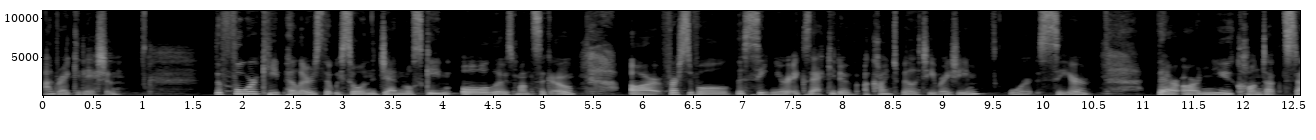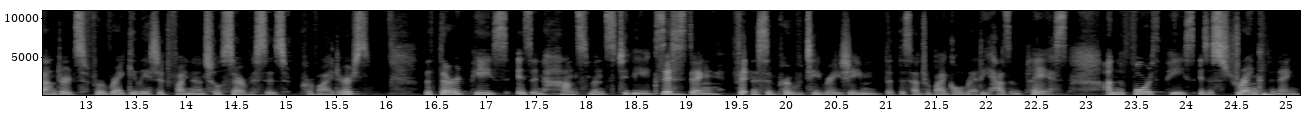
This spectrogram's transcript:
and regulation. The four key pillars that we saw in the general scheme all those months ago are, first of all, the Senior Executive Accountability Regime, or SEAR. There are new conduct standards for regulated financial services providers. The third piece is enhancements to the existing fitness and probity regime that the central bank already has in place. And the fourth piece is a strengthening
